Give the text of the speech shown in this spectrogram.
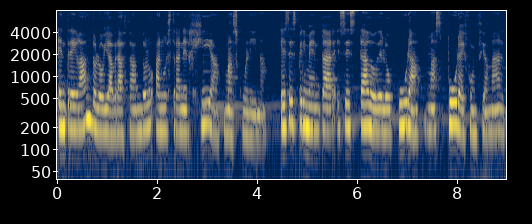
entregándolo y abrazándolo a nuestra energía masculina es experimentar ese estado de locura más pura y funcional,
